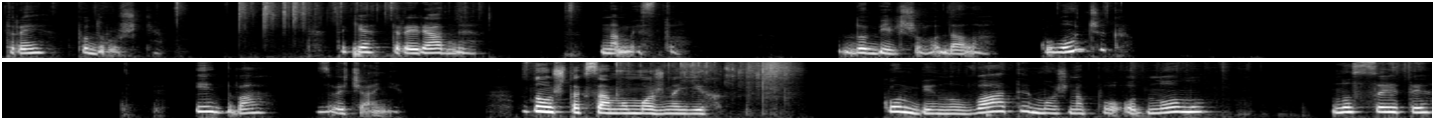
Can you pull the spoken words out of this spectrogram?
три подружки. Таке трирядне намисто. До більшого дала кулончик і два звичайні. Знову ж так само можна їх комбінувати, можна по одному носити.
